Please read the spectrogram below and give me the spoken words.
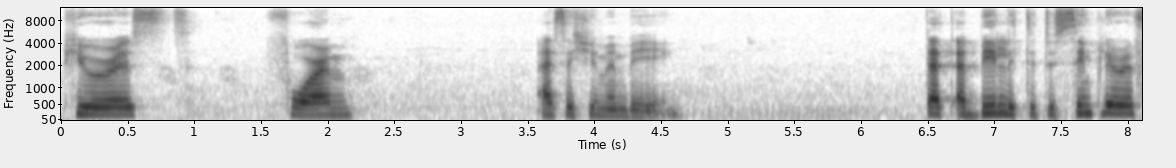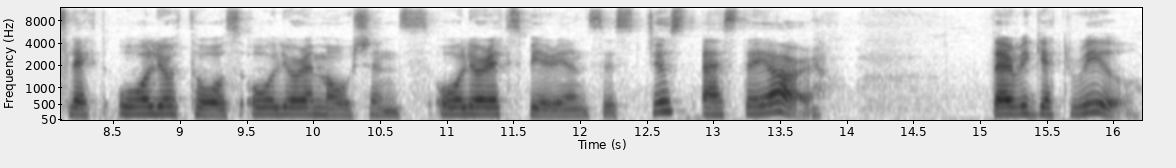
purest form as a human being that ability to simply reflect all your thoughts, all your emotions, all your experiences just as they are. There we get real.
